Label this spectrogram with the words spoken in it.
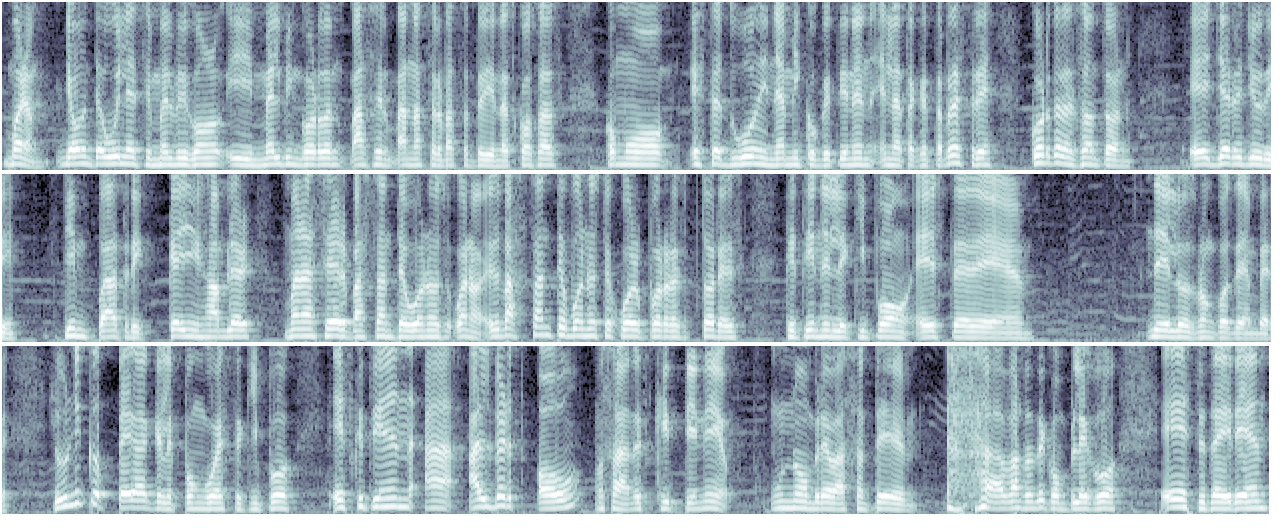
Bueno, Jamonte Williams y Melvin Gordon, y Melvin Gordon van a hacer bastante bien las cosas, como este dúo dinámico que tienen en el ataque terrestre. Corton Sutton, eh, Jerry Judy. Tim Patrick, Kevin Hamler van a ser bastante buenos. Bueno, es bastante bueno este cuerpo de receptores que tiene el equipo este de, de los Broncos de Denver. Lo único pega que le pongo a este equipo es que tienen a Albert O. O sea, es que tiene un nombre bastante, bastante complejo. Este Tyrion.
